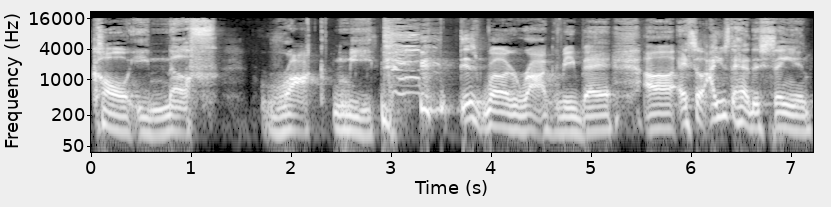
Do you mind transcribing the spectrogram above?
called enough rock me. this rug rocked me, man. Uh, and so I used to have this saying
